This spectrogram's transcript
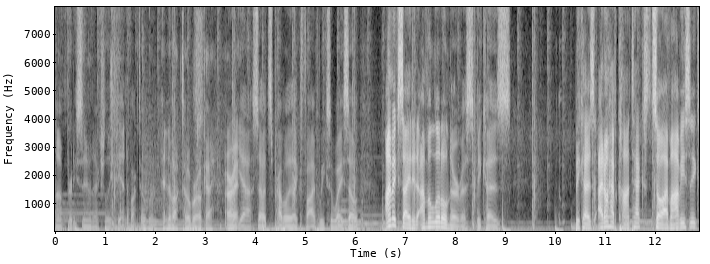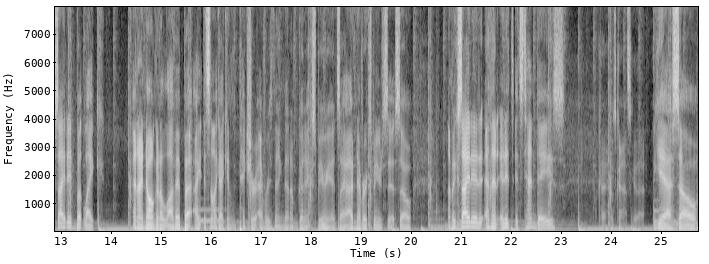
um, pretty soon. Actually, the end of October. end of October. Okay, all right. Yeah, so it's probably like five weeks away. So I'm excited. I'm a little nervous because because I don't have context. So I'm obviously excited, but like, and I know I'm gonna love it. But I, it's not like I can picture everything that I'm gonna experience. I, I've never experienced it, so I'm excited. And then it, it's it's ten days. Okay, I was gonna ask you that. Yeah, so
